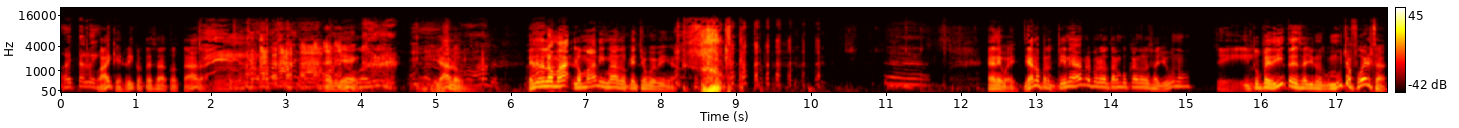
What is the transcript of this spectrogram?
Luis. Ay, qué rico está esa tostada. Qué bien. Ya lo. Eso es lo más, lo más animado que he hecho Huevín. Anyway, diablo, pero tiene hambre, pero están buscando desayuno. Sí. Y tú pediste desayuno con mucha fuerza.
